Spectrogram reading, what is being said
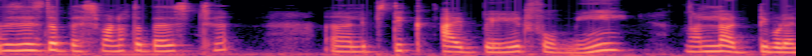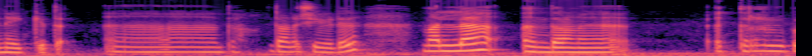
this is the best one of the best lipstick I bought for me നല്ല അടിപൊളി നേക്കത് ഇതാണ് ഷെയ്ഡ് നല്ല എന്താണ് എത്ര രൂപ?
